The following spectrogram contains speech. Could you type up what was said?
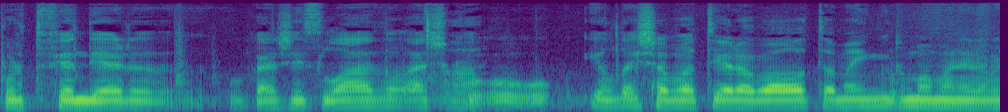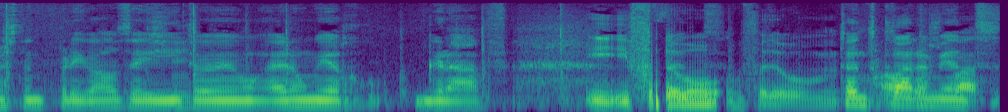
por defender o gajo isolado, acho que o- o- ele deixa bater a bola também de uma maneira bastante perigosa e também era um erro grave. e, e falhou, falhou Portanto, alguns claramente,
